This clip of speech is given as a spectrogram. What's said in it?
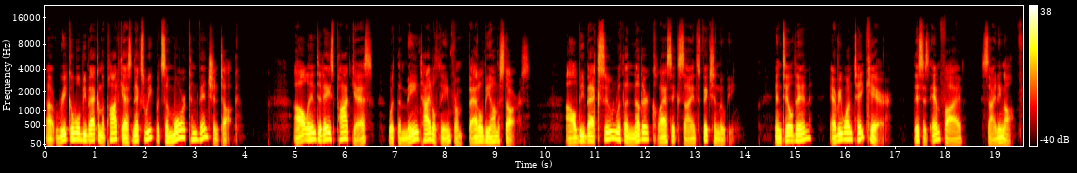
Uh, Rico will be back on the podcast next week with some more convention talk. I'll end today's podcast with the main title theme from Battle Beyond the Stars. I'll be back soon with another classic science fiction movie. Until then, everyone take care. This is M5 signing off.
